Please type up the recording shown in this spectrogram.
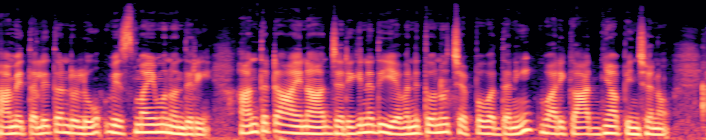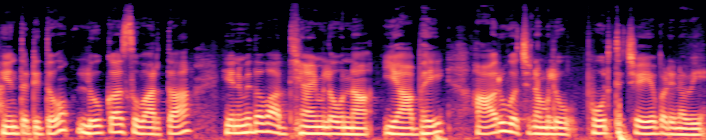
ఆమె తల్లిదండ్రులు విస్మయము నొందిరి. అంతటా ఆయన జరిగినది ఎవనితోనూ చెప్పవద్దని వారికి ఆజ్ఞాపించెను. ఇంతటితో లూకాసు వార్త ఎనిమిదవ అధ్యాయంలో ఉన్న యాభై ఆరు వచనములు పూర్తి చేయబడినవి.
